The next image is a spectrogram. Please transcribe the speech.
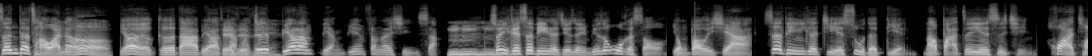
真的吵完了，嗯不要有疙瘩，不要干嘛，就是不要让两边放在心上。嗯哼哼，所以你可以设定一个结束点，比如说握个手、拥抱一下，设定一个结束的点，然后把这件事情化解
